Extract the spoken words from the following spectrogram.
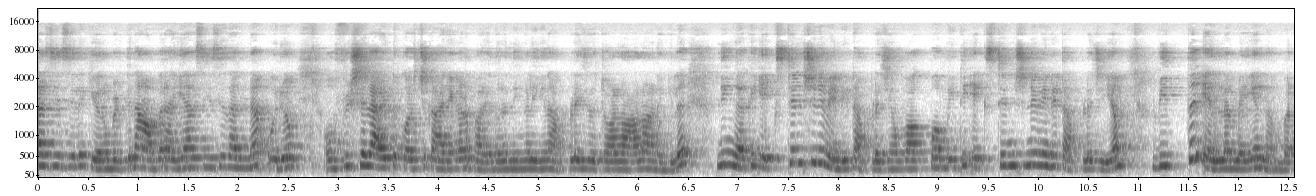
ആർ സി സിയിൽ കയറുമ്പോഴത്തേനും അവർ ഐ ആർ സി സി തന്നെ ഒരു ഒഫീഷ്യലായിട്ട് കുറച്ച് കാര്യങ്ങൾ പറയുന്നുണ്ട്. നിങ്ങളിങ്ങനെ അപ്ലൈ ചെയ്തിട്ടുള്ള ആളാണെങ്കിൽ നിങ്ങൾക്ക് എക്സ്റ്റൻഷന് വേണ്ടിയിട്ട് അപ്ലൈ ചെയ്യാം. വർക്ക് പെർമിറ്റ് എക്സ്റ്റൻഷന് വേണ്ടിയിട്ട് അപ്ലൈ ചെയ്യാം with L M I number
